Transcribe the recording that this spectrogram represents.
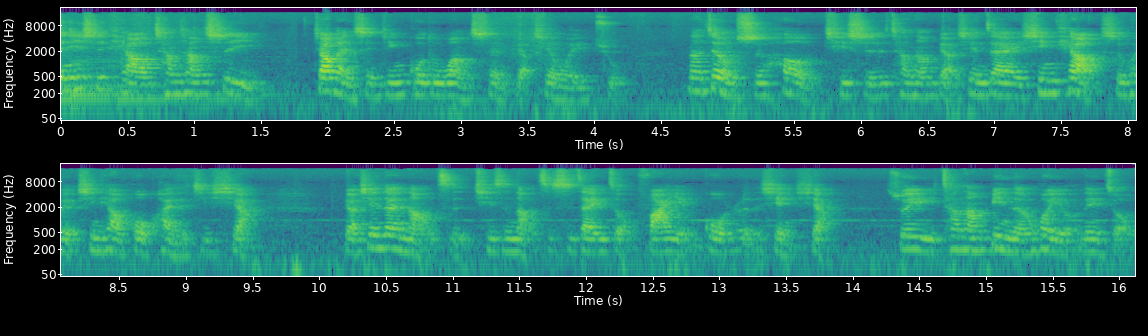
神经失调常常是以交感神经过度旺盛表现为主。那这种时候，其实常常表现在心跳是会有心跳过快的迹象，表现在脑子，其实脑子是在一种发炎过热的现象。所以常常病人会有那种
